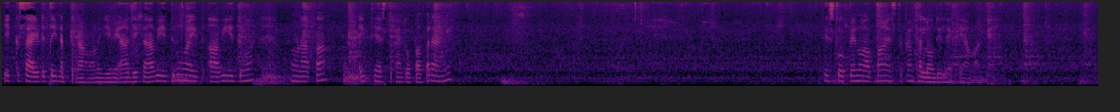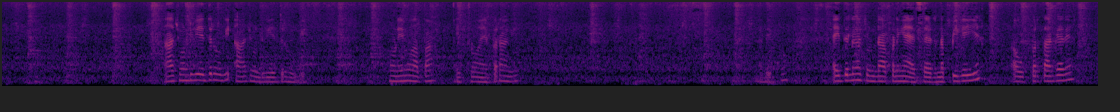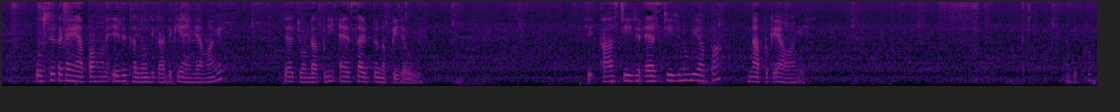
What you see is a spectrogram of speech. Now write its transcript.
ਇੱਕ ਸਾਈਡ ਤੇ ਨੱਪਣਾ ਹੋਣ, ਜਿਵੇਂ ਆ ਦੇਖ ਆ ਵੀ ਇਧਰੋਂ ਆ ਆ ਵੀ ਇਧਰੋਂ ਹੁਣ ਆਪਾਂ ਇੱਥੇ ਇਸ ਤਰ੍ਹਾਂ ਤੋਪਾ ਭਰਾਂਗੇ। ਤੇ ਇਸ ਤੋਪੇ ਨੂੰ ਆਪਾਂ ਇਸ ਤਰ੍ਹਾਂ ਥੱਲੋਂ ਦੀ ਲੈ ਕੇ ਆਵਾਂਗੇ। ਆ ਚੁੰਡ ਵੀ ਇੱਧਰ ਹੋ ਗਈ ਆ ਚੁੰਡ ਵੀ ਇੱਧਰ ਹੋ ਗਈ। ਹੁਣ ਇਹਨੂੰ ਆਪਾਂ ਇੱਥੋਂ ਐ ਭਰਾਂਗੇ। ਆ ਦੇਖੋ, ਇਧਰਲੀਆਂ ਚੁੰਡਾਂ ਆਪਣੀਆਂ ਇਸ ਸਾਈਡ ਨੱਪੀ ਗਈ ਹੈ ਆ ਉੱਪਰ ਤੱਕ ਹੈ ਉਸੇ ਤਰ੍ਹਾਂ ਹੀ ਆਪਾਂ ਹੁਣ ਇਹਦੇ ਥੱਲੋਂ ਦੀ ਕੱਢ ਕੇ ਐ ਲਿਆਵਾਂਗੇ, ਤੇ ਆ ਚੁੰਡ ਆਪਣੀ ਇਸ ਸਾਈਡ ਤੋਂ ਨੱਪੀ ਜਾਊਗੀ। ਤੇ ਆਸ ਚੀਜ਼, ਇਸ ਚੀਜ਼ ਨੂੰ ਵੀ ਆਪਾਂ ਨੱਪ ਕੇ ਆਵਾਂਗੇ। ਆ ਦੇਖੋ।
